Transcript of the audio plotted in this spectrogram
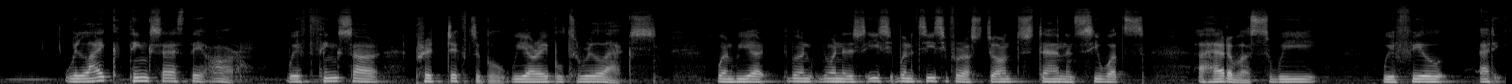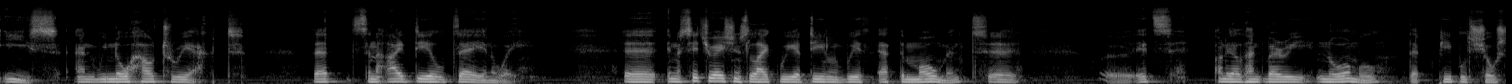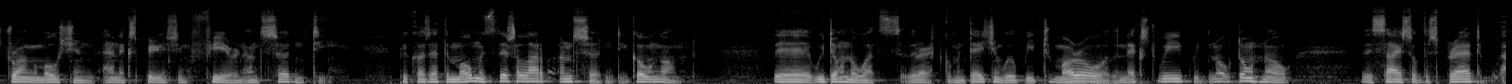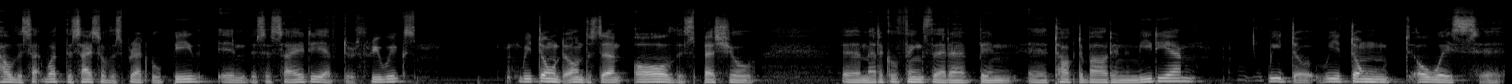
we like things as they are. If things are predictable, we are able to relax. When we are when when it's easy when it's easy for us to understand and see what's ahead of us, we we feel at ease and we know how to react. That's an ideal day in a way. Uh, in situations like we are dealing with at the moment, uh, uh, it's on the other hand very normal that people show strong emotion and experiencing fear and uncertainty because at the moment there's a lot of uncertainty going on. We don't know what the recommendation will be tomorrow or the next week. We no, don't know the size of the spread, how the what the size of the spread will be in the society after three weeks. We don't understand all the special uh, medical things that have been uh, talked about in the media. We don't we don't always uh,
